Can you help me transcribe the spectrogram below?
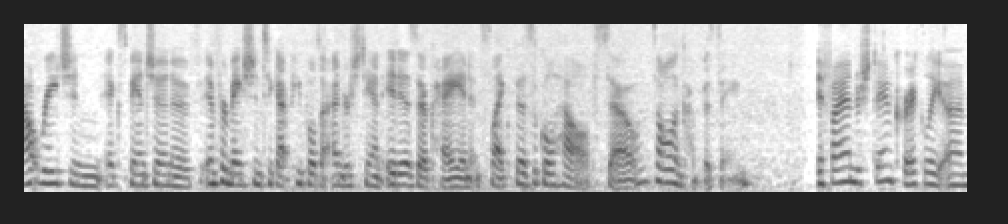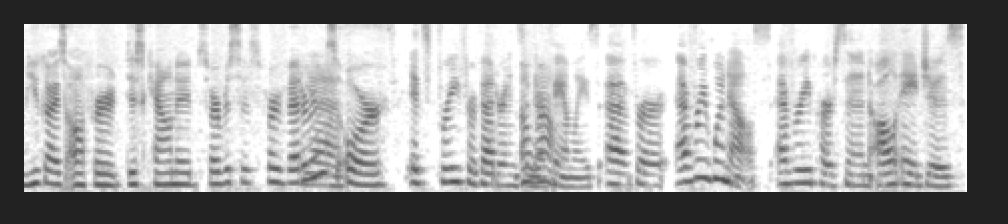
outreach and expansion of information to get people to understand it is okay and it's like physical health. So it's all encompassing if I understand correctly, um, you guys offer discounted services for veterans, yes. or it's free for veterans oh, and their wow. families. Uh, for everyone else, every person, all ages,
